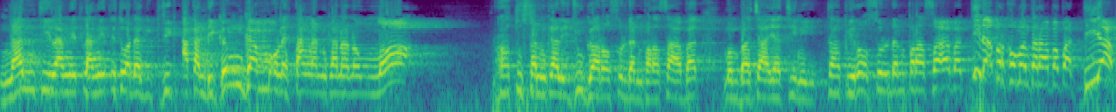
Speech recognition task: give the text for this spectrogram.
Nanti langit-langit itu ada akan digenggam oleh tangan kanan Allah. Ratusan kali juga Rasul dan para sahabat membaca ayat ini. Tapi Rasul dan para sahabat tidak berkomentar apa-apa. Diam.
